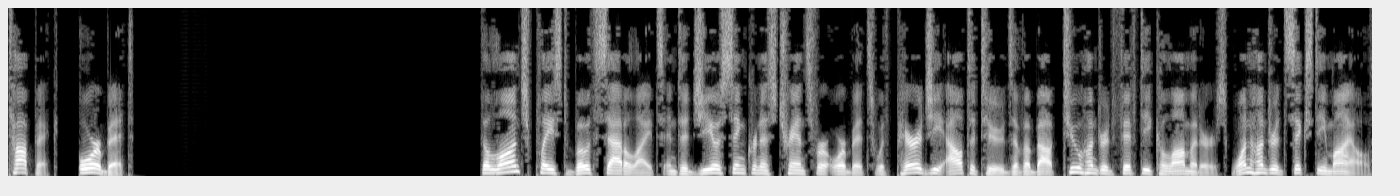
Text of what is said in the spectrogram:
Topic. Orbit The launch placed both satellites into geosynchronous transfer orbits with perigee altitudes of about 250 kilometers (160 miles)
